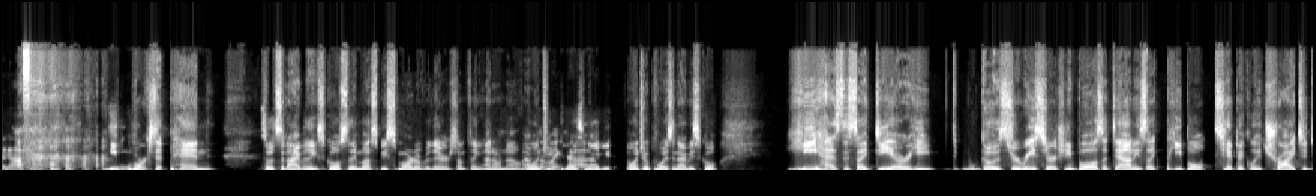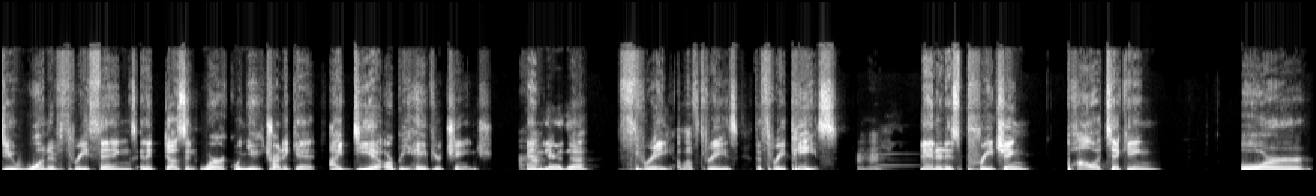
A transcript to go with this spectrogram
enough. he works at Penn, so it's an Ivy League school, so they must be smart over there or something. I don't know. I went to Something a like poison Ivy. I went to a poison Ivy school. He has this idea, or he goes through research and he boils it down. He's like, people typically try to do one of three things, and it doesn't work when you try to get idea or behavior change. Uh-huh. And they're the three. I love threes. The three P's, Mhm. and it is preaching, politicking, or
